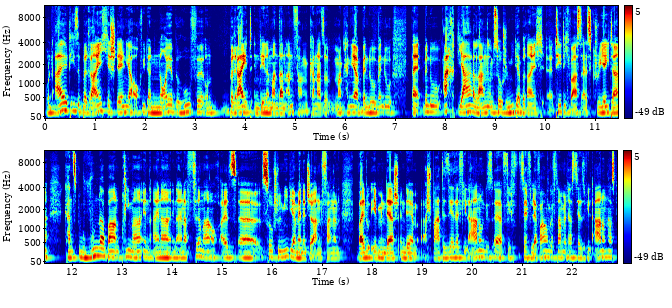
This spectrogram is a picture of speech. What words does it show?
und all diese Bereiche stellen ja auch wieder neue Berufe und bereit, in denen man dann anfangen kann. Also man kann ja, wenn du, wenn du, wenn du acht Jahre lang im Social Media Bereich äh, tätig warst als Creator, kannst du wunderbar und prima in einer, in einer Firma auch als äh, Social Media Manager anfangen, weil du eben in der, in der Sparte sehr, sehr viel Ahnung, äh, sehr viel Erfahrung gesammelt hast, sehr, sehr viel Ahnung hast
